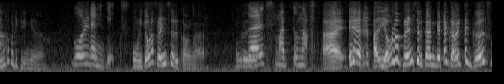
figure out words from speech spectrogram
எங்க படிக்கிறீங்க? கோல்டன் கேக்ஸ் உங்களுக்கு எவ்வளவு ஃப்ரெண்ட்ஸ் இருக்காங்க? ஒரு கேர்ள்ஸ் மட்டும்தான். ஆய், அது எவ்வளவு ஃப்ரெண்ட்ஸ் இருக்கான்னு கேட்டா கரெக்டா கேர்ள்ஸ்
